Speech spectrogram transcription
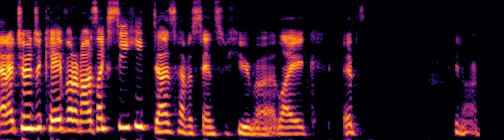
and I turned to Kevin and I was like, "See, he does have a sense of humor. Like it's, you know,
